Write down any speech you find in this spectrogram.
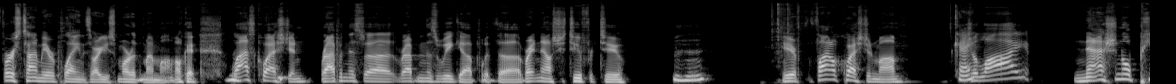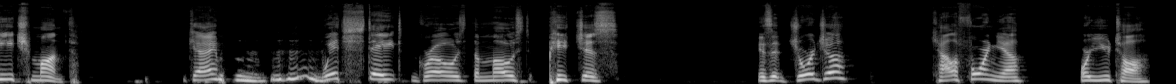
First time we ever playing this. Are you smarter than my mom? Okay. Mm-hmm. Last question. Wrapping this uh wrapping this week up with uh right now she's two for 2 mm-hmm. Here, final question, mom. Okay. July National Peach Month. Okay. Mm-hmm. mm-hmm. Which state grows the most peaches? Is it Georgia, California, or Utah?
